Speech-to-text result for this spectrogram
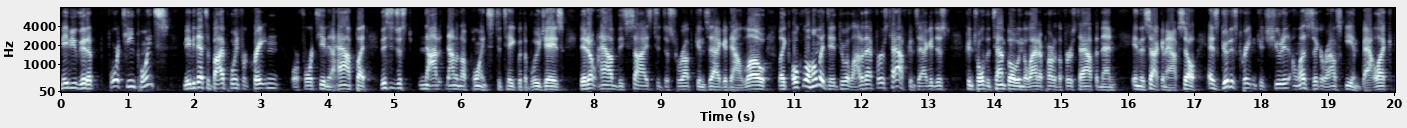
maybe you get up 14 points. Maybe that's a buy point for Creighton or 14 and a half, but this is just not not enough points to take with the Blue Jays. They don't have the size to disrupt Gonzaga down low like Oklahoma did through a lot of that first half. Gonzaga just controlled the tempo in the latter part of the first half and then in the second half. So as good as Creighton could shoot it, unless Zegarowski and Ballock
